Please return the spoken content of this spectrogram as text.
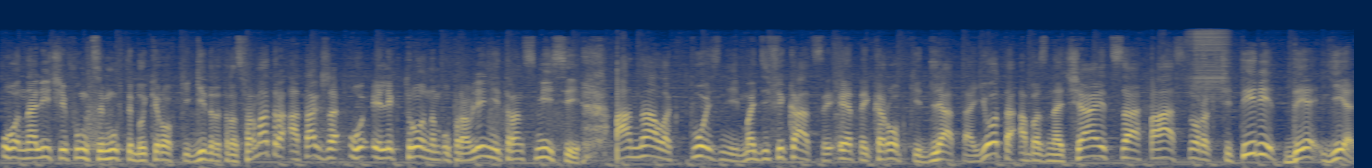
о наличии функции муфты блокировки гидротрансформатора, а также о электронном управлении трансмиссией. Аналог поздней модификации этой коробки для Toyota обозначается A44 4DE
